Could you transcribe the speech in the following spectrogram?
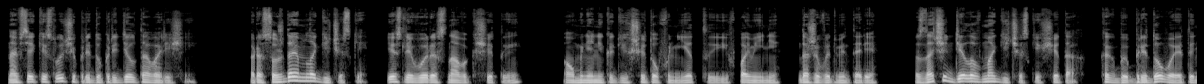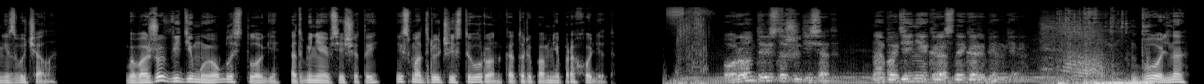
На всякий случай предупредил товарищей. Рассуждаем логически. Если вырос навык щиты, а у меня никаких щитов нет и в помине, даже в инвентаре, значит дело в магических щитах, как бы бредово это ни звучало. Вывожу в видимую область логи, отменяю все щиты и смотрю чистый урон, который по мне проходит. Урон 360. Нападение Красный Карбингер. Больно.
